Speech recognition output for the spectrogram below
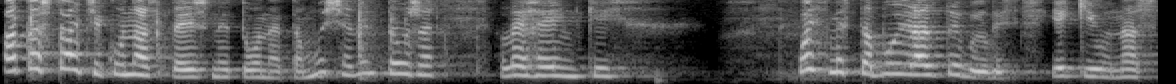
А каштанчик у нас теж не тоне, тому що він теж легенький. Ось ми з тобою роздивились, які у нас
